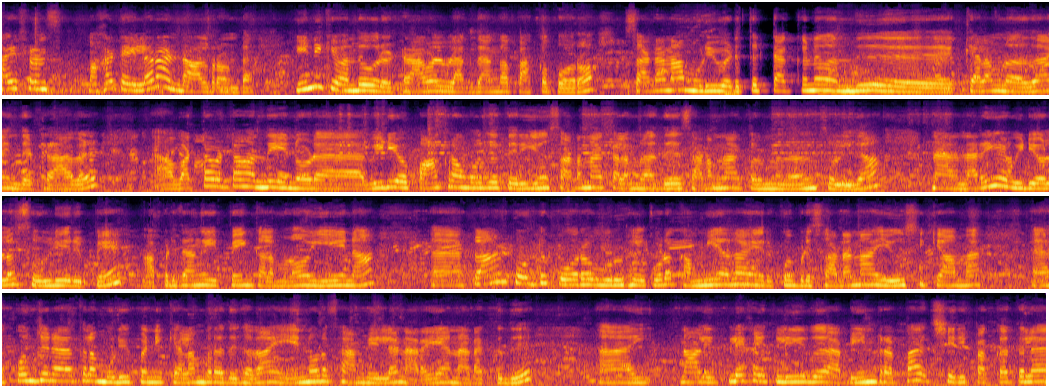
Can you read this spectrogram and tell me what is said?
Hi friends Maha tailor and allrounder இன்னைக்கு வந்து ஒரு ட்ராவல் விளாக் தாங்க பார்க்க போகிறோம் சடனாக முடிவெடுத்து டக்குன்னு வந்து கிளம்புனது தான் இந்த ட்ராவல் வட்ட வட்டம் வந்து என்னோடய வீடியோ பார்க்குறவங்களுக்கு தெரியும். சடனாக கிளம்புனது சடனாக கிளம்புனதுன்னு சொல்லி தான் நான் நிறைய வீடியோவில் சொல்லியிருப்பேன். அப்படி தாங்க இப்போயும் கிளம்பணும் ஏன்னா பிளான் போட்டு போகிற ஊர்கள் கூட கம்மியாக தான் இருக்கும். இப்படி சடனாக யோசிக்காமல் கொஞ்ச நேரத்தில் முடிவு பண்ணி கிளம்புறதுக்கு தான் என்னோடய ஃபேமிலியில் நிறையா நடக்குது. நாளைக்கு பிள்ளைகளுக்கு லீவு அப்படின்றப்ப சரி பக்கத்தில்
